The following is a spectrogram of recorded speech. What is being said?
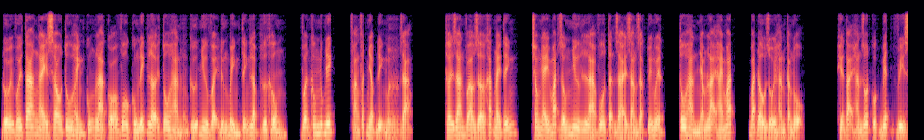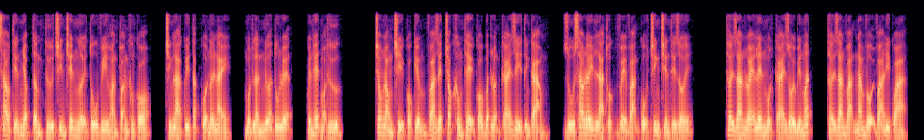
đối với ta ngày sau tu hành cũng là có vô cùng ích lợi, tô hàn cứ như vậy đứng bình tĩnh lập hư không vẫn không núp ních phảng phất nhập định một dạng. Thời gian vào giờ khắc này tĩnh, trong nháy mắt giống như là vô tận dài ràng giặc tuyến nguyệt, tô hàn nhắm lại hai mắt, bắt đầu rồi hắn cảm nộ. Hiện tại hắn rốt cuộc biết vì sao tiến nhập tầng thứ chín trên người tu vi hoàn toàn không có, chính là quy tắc của nơi này, một lần nữa tu luyện, quên hết mọi thứ. Trong lòng chỉ có kiếm và giết chóc không thể có bất luận cái gì tình cảm, dù sao đây là thuộc về vạn cổ chinh chiến thế giới. Thời gian lóe lên một cái rồi biến mất, thời gian vạn năm vội vã đi qua.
